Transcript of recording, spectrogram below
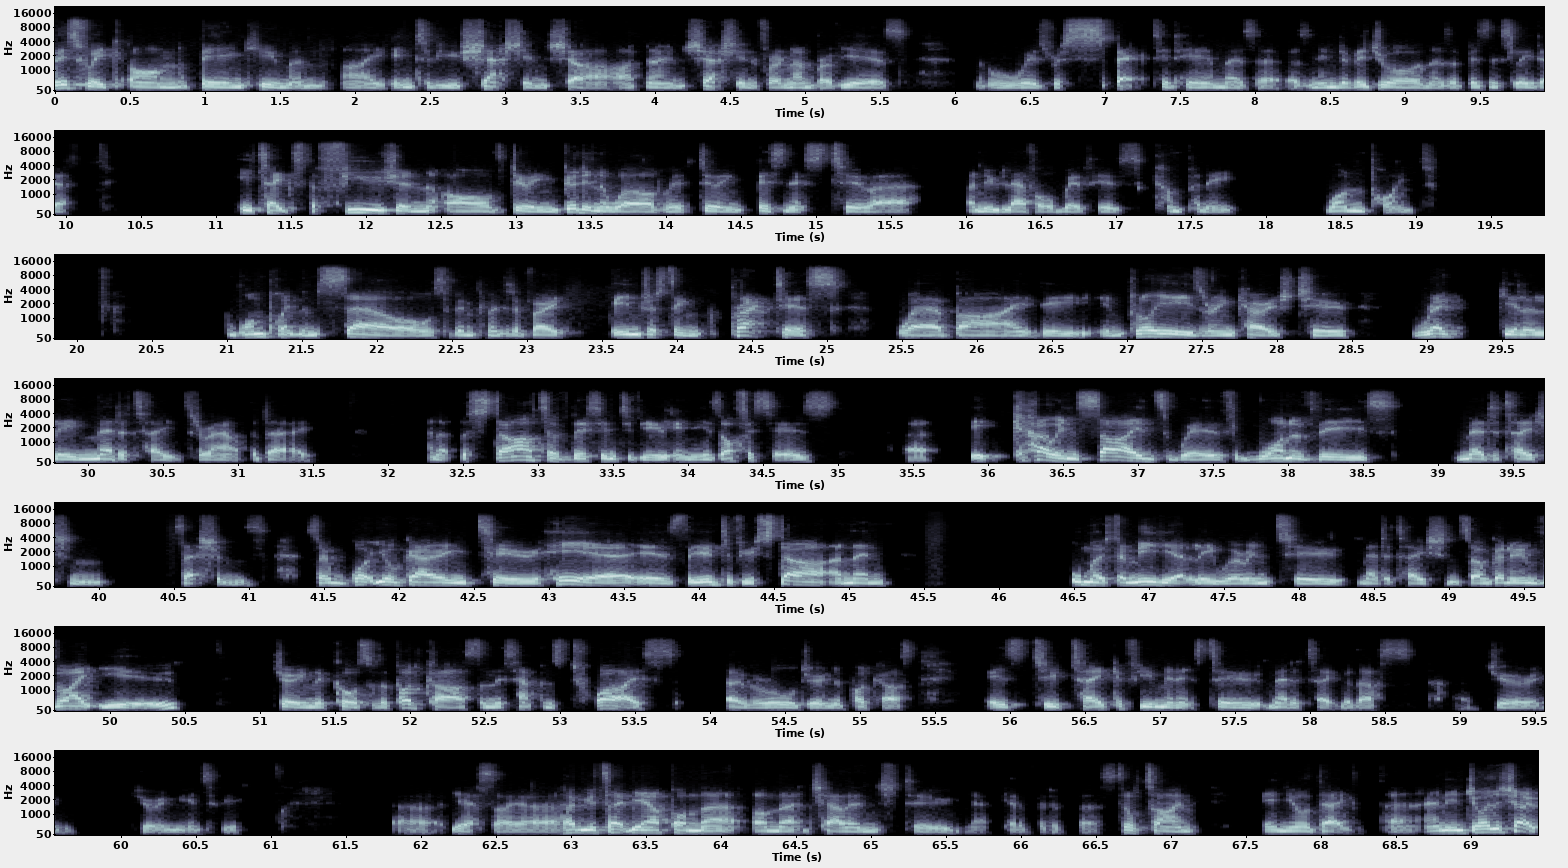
This week on Being Human, I interview Shashin Shah. I've known Shashin for a number of years. I've always respected him as, a, as an individual and as a business leader. He takes the fusion of doing good in the world with doing business to a, a new level with his company, One Point. One Point themselves have implemented a very interesting practice whereby the employees are encouraged to reg- regularly meditate throughout the day. And at the start of this interview in his offices, uh, it coincides with one of these meditation sessions. So, what you're going to hear is the interview start, and then almost immediately we're into meditation. So, I'm going to invite you during the course of the podcast, and this happens twice overall during the podcast, is to take a few minutes to meditate with us during during the interview. Uh, yes, I uh, hope you take me up on that on that challenge to yeah, get a bit of uh, still time in your day uh, and enjoy the show.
